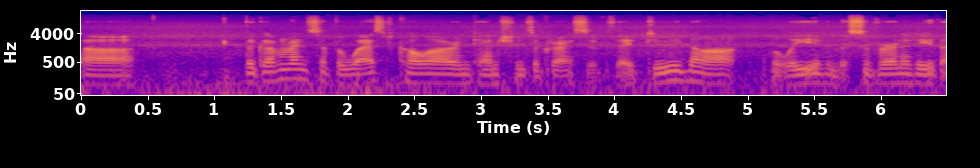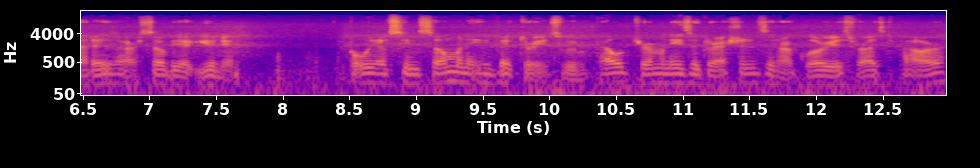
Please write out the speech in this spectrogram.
Uh, the governments of the West call our intentions aggressive. They do not believe in the sovereignty that is our Soviet Union. But we have seen so many victories. We repelled Germany's aggressions in our glorious rise to power,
